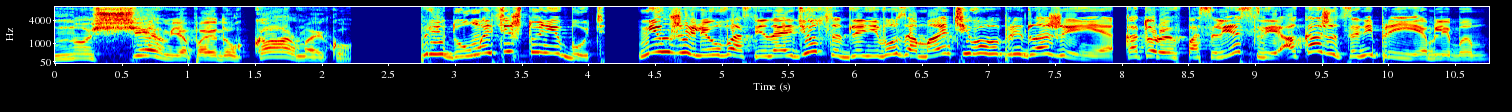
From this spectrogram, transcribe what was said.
Но с чем я пойду к Кармайку? Придумайте что-нибудь. Неужели у вас не найдется для него заманчивого предложения, которое впоследствии окажется неприемлемым?»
